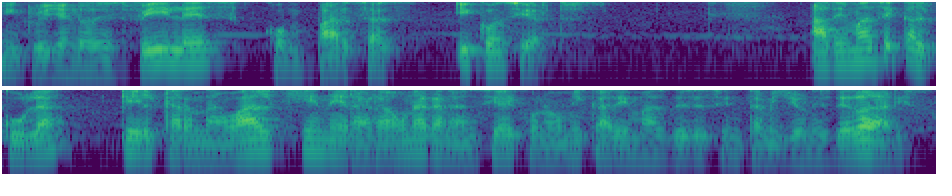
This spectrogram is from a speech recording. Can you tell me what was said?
incluyendo desfiles, comparsas y conciertos. Además se calcula que el carnaval generará una ganancia económica de más de 60 millones de dólares,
